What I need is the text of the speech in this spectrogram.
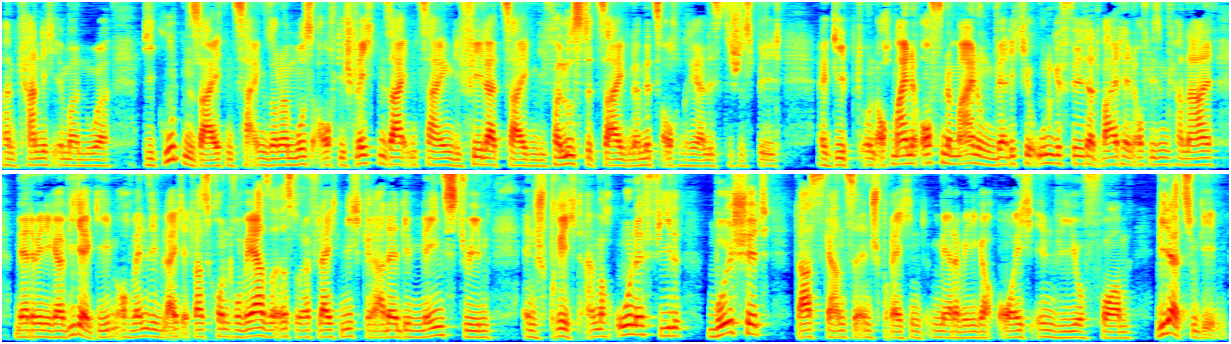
Man kann nicht immer nur die guten Seiten zeigen, sondern muss auch die schlechten Seiten zeigen, die Fehler zeigen, die Verluste zeigen, damit es auch ein realistisches Bild ergibt. Und auch meine offene Meinung werde ich hier ungefiltert weiterhin auf diesem Kanal mehr oder weniger wiedergeben, auch wenn sie vielleicht etwas kontroverser ist oder vielleicht nicht gerade dem Mainstream entspricht. Einfach ohne viel Bullshit das Ganze entsprechend mehr oder weniger euch in Videoform wiederzugeben.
